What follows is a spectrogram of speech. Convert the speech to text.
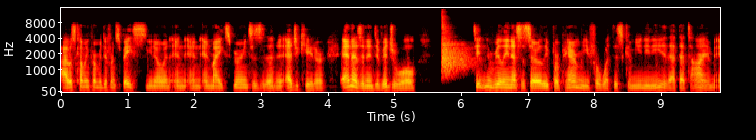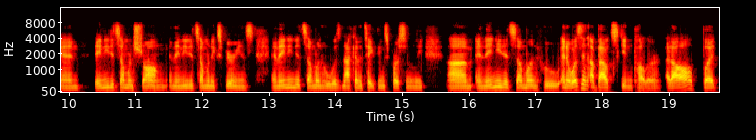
I was coming from a different space, you know, and, and, and, and my experience as an educator and as an individual didn't really necessarily prepare me for what this community needed at that time. And they needed someone strong, and they needed someone experienced, and they needed someone who was not going to take things personally, um, and they needed someone who, and it wasn't about skin color at all, but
